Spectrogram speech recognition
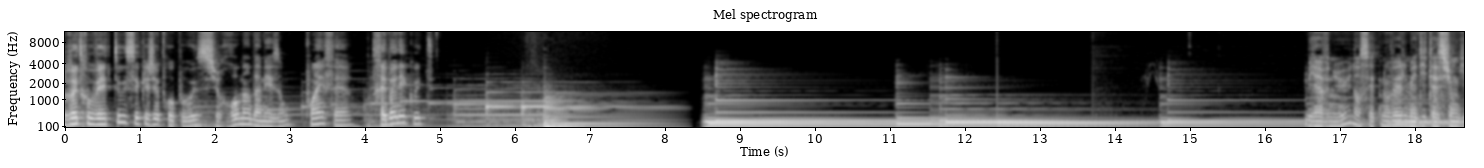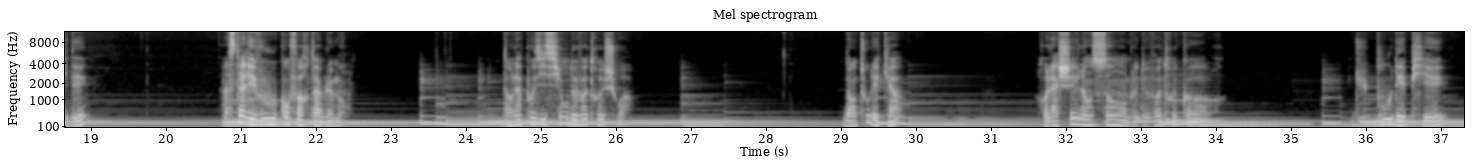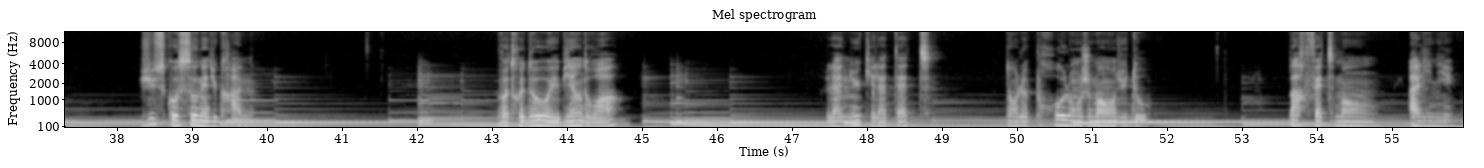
Retrouvez tout ce que je propose sur romainbamaison.fr. Très bonne écoute Bienvenue dans cette nouvelle méditation guidée. Installez-vous confortablement dans la position de votre choix. Dans tous les cas, relâchez l'ensemble de votre corps, du bout des pieds jusqu'au sommet du crâne. Votre dos est bien droit, la nuque et la tête dans le prolongement du dos, parfaitement alignés.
